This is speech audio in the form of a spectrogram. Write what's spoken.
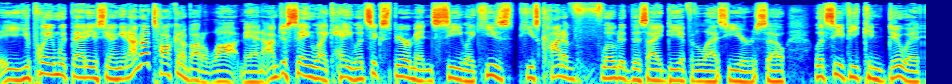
You play him with Thaddeus Young, and I'm not talking about a lot, man. I'm just saying like, hey, let's experiment and see. Like he's he's kind of floated this idea for the last year or so. Let's see if he can do it.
